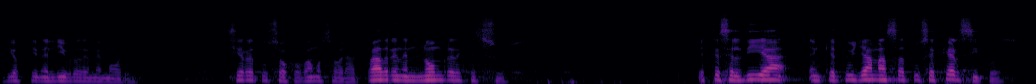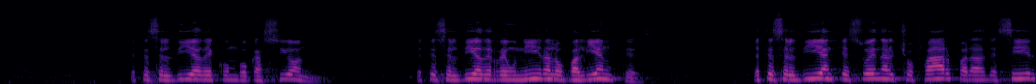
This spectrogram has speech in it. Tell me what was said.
Dios tiene el libro de memoria. Cierra tus ojos, vamos a orar. Padre, en el nombre de Jesús. Este es el día en que tú llamas a tus ejércitos. Este es el día de convocación. Este es el día de reunir a los valientes. Este es el día en que suena el chofar para decir,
